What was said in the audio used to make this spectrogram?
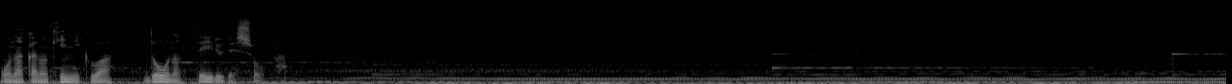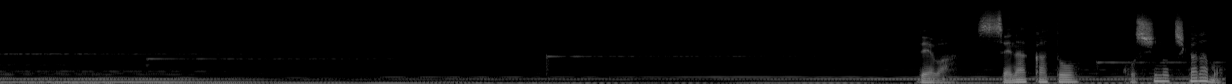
お腹の筋肉はどうなっているでしょうか？背中と腰の力も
